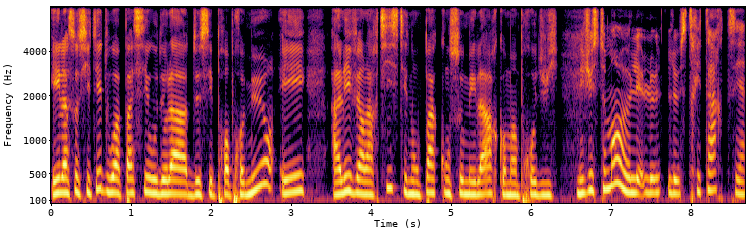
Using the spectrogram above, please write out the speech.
Et la société doit passer au-delà de ses propres murs et aller vers l'artiste et non pas consommer l'art comme un produit. Mais justement, euh, le, le- le street art, c'est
